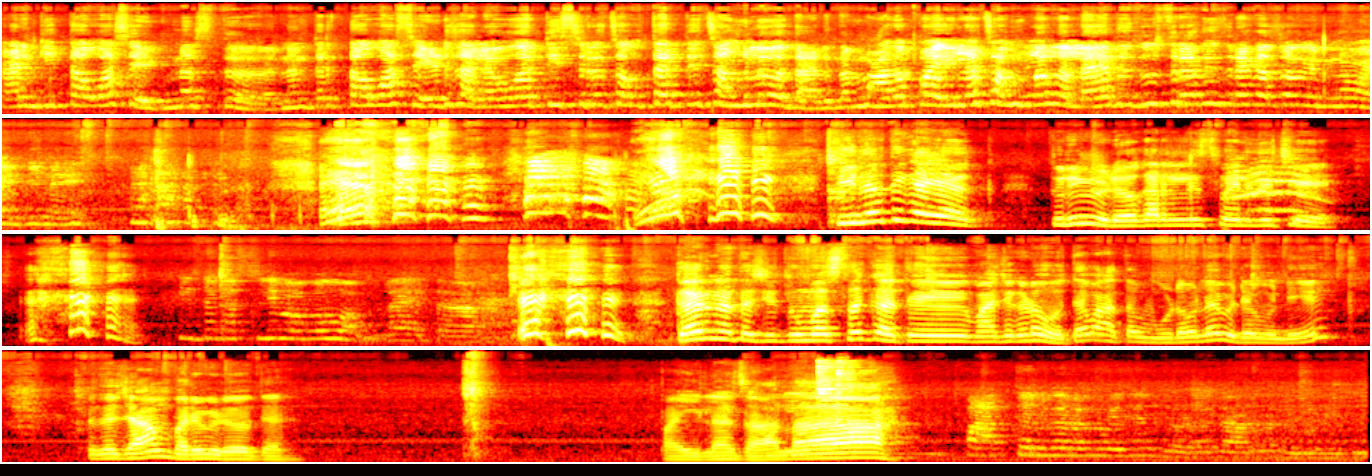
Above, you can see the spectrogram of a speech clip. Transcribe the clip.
कारण की तवा सेट नसतं. नंतर तवा सेट झाल्यावर तिसरं चौथ्यात ते चांगलं होतं. आता माझा पहिला चांगला झालाय तर दुसरा तिसरा कसा होईल माहिती नाही. ती नव्हती का एक? तुम्ही व्हिडिओ करायलीस पहिले तिची. कर ना तशी. तू मस्त का ते माझ्याकडे होत्या आता उडवल्या व्हिडिओ मी त्याचा जाम भारी व्हिडिओ होत्या. पहिला झाला पातळ करायला पाहिजे थोडं जाड करायला पाहिजे.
